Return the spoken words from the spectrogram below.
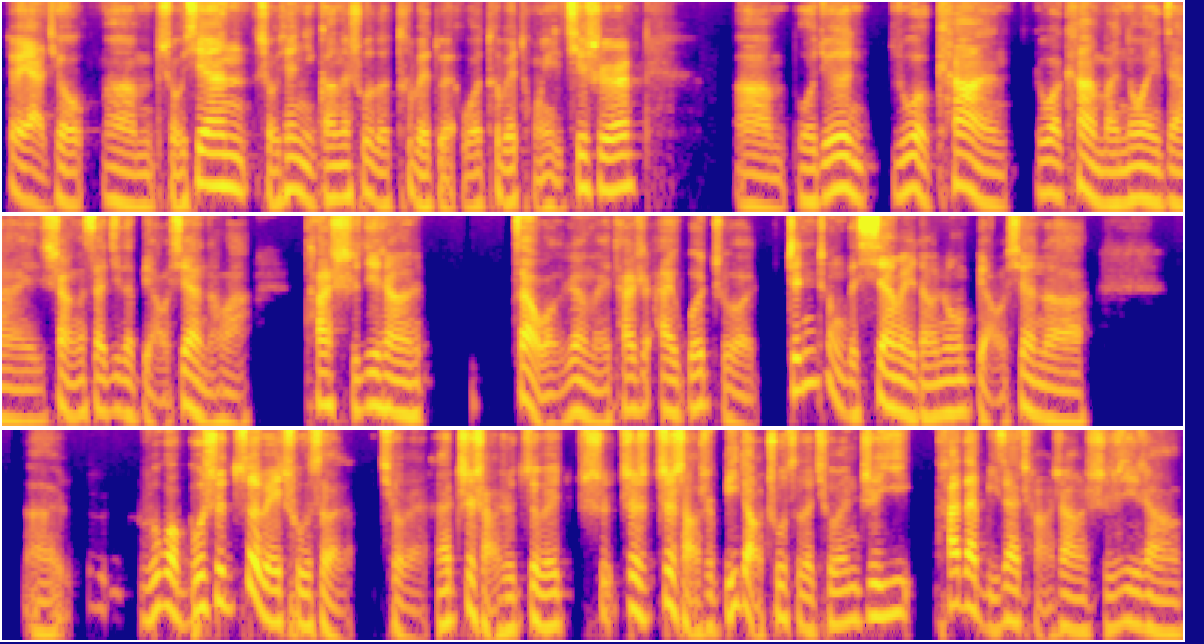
对呀，就嗯，首先首先你刚才说的特别对，我特别同意。其实啊，我觉得如果看如果看 vanoy 在上个赛季的表现的话，他实际上在我认为他是爱国者真正的线位当中表现的。呃，如果不是最为出色的球员，那至少是最为是至至少是比较出色的球员之一。他在比赛场上实际上，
